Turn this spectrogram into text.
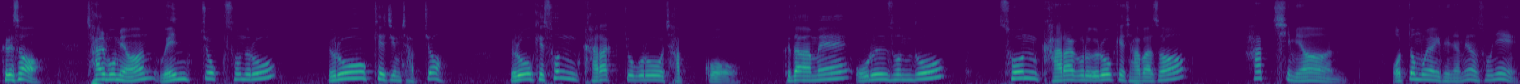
그래서 잘 보면 왼쪽 손으로 이렇게 지금 잡죠. 이렇게 손가락 쪽으로 잡고 그 다음에 오른손도 손가락으로 이렇게 잡아서 합치면 어떤 모양이 되냐면 손이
